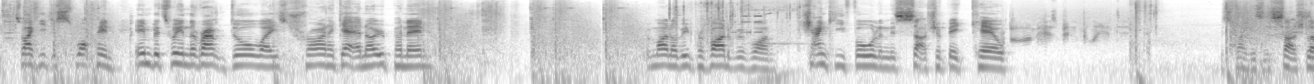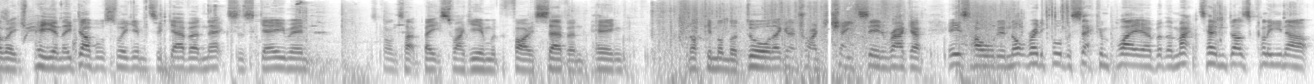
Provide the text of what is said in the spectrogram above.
Swaggy just swapping in between the ramp doorways, trying to get an opening. But might not be provided with one. Chanky falling is such a big kill. Swaggy's in such low HP and they double swing him together. Nexus Gaming. Let's contact bait Swaggy in with the 5-7 ping. Knocking on the door. They're going to try and chase in. Raga is holding. Not ready for the second player, but the MAC-10 does clean up.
